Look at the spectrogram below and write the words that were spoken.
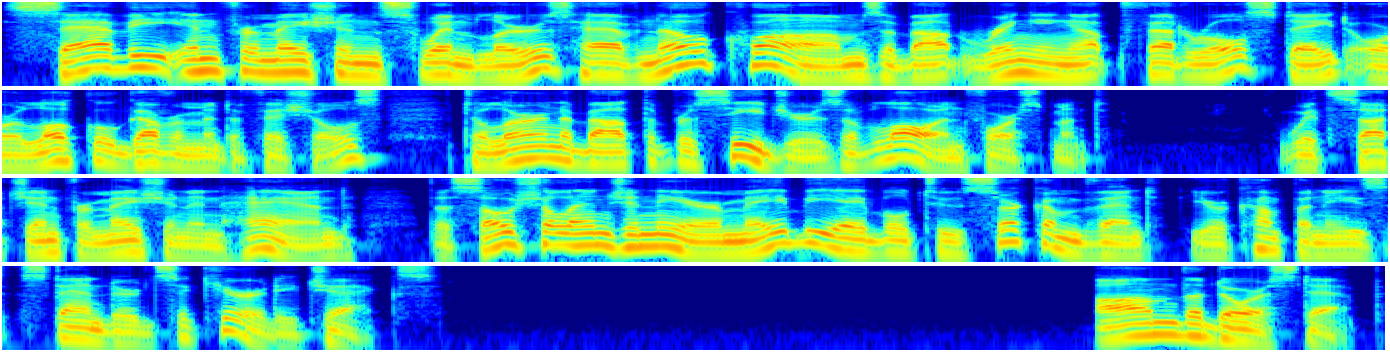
Savvy information swindlers have no qualms about ringing up federal, state, or local government officials to learn about the procedures of law enforcement. With such information in hand, the social engineer may be able to circumvent your company's standard security checks. On the Doorstep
